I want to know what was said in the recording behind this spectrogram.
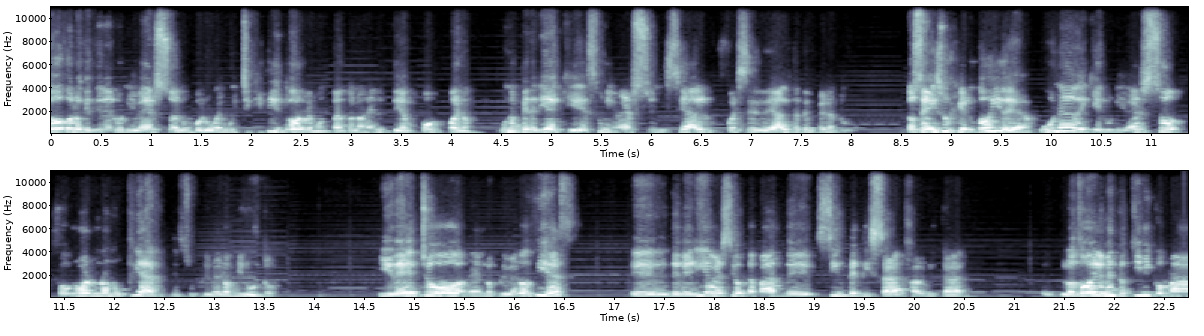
todo lo que tiene el universo en un volumen muy chiquitito, remontándonos en el tiempo, bueno, uno esperaría que ese universo inicial fuese de alta temperatura. Entonces ahí surgieron dos ideas. Una de que el universo fue un horno nuclear en sus primeros minutos. Y de hecho, en los primeros días, eh, debería haber sido capaz de sintetizar, fabricar, los dos elementos químicos más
